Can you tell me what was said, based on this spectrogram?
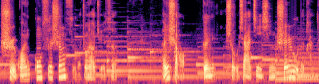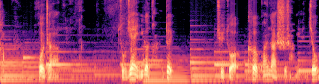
事关公司生死的重要决策，很少跟手下进行深入的探讨，或者组建一个团队去做客观的市场研究。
